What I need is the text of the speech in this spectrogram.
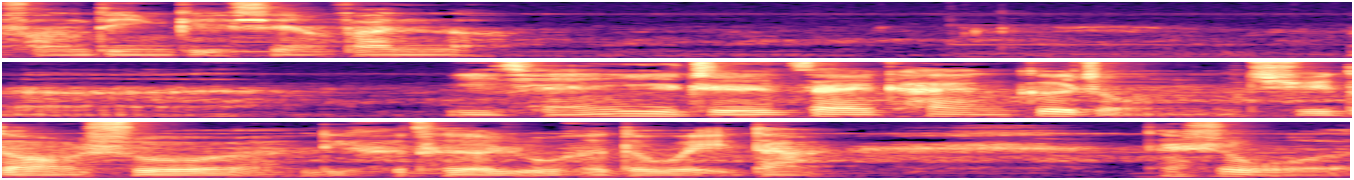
房顶给掀翻了。呃，以前一直在看各种渠道说李赫特如何的伟大，但是我。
